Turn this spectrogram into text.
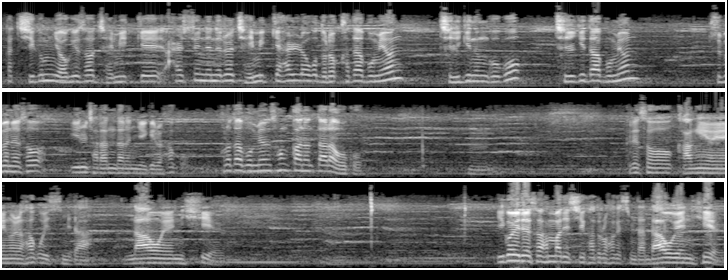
그러니까 지금 여기서 재밌게 할 수 있는 일을 재밌게 하려고 노력하다 보면 즐기는 거고 즐기다 보면 주변에서 일을 잘한다는 얘기를 하고 그러다 보면 성과는 따라오고 음, 그래서 강의 여행을 하고 있습니다. Now and Here. 음, 이거에 대해서 한마디씩 하도록 하겠습니다. Now and Here.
